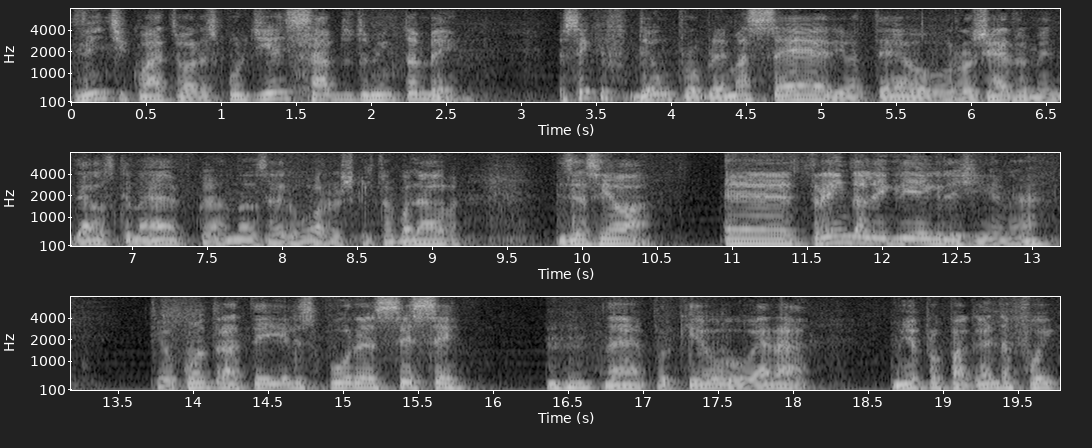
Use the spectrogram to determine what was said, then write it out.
24 horas por dia e sábado e domingo também. Eu sei que deu um problema sério, até o Rogério Mendelas, que na época, na Zero Hora, acho que ele trabalhava, dizia assim, ó, é, trem da alegria igrejinha, né? Eu contratei eles por eh, CC, né? Porque eu era minha propaganda foi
